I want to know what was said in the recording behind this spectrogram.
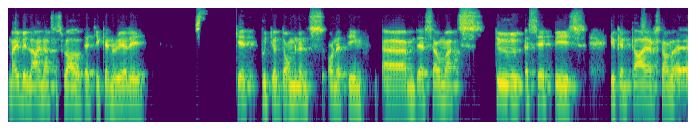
maybe lineouts as well that you can really get put your dominance on a team. Um, there's so much to a set piece. You can tire some uh,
